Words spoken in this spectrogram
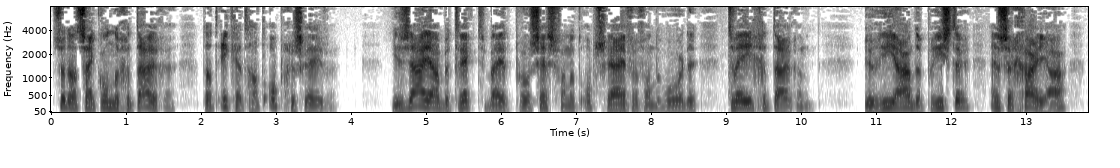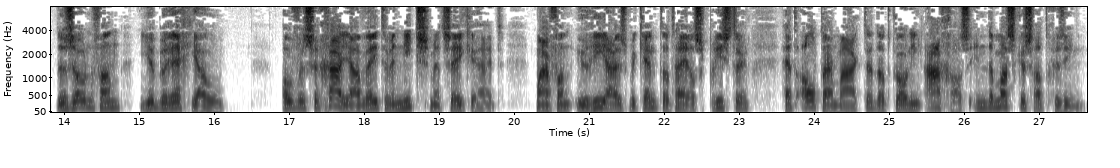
zodat zij konden getuigen dat ik het had opgeschreven. Jezaja betrekt bij het proces van het opschrijven van de woorden twee getuigen, Uria de priester en Segaria, de zoon van Jeberechjahu. Over Segaria weten we niets met zekerheid, maar van Uria is bekend dat hij als priester het altaar maakte dat koning Agas in Damascus had gezien.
